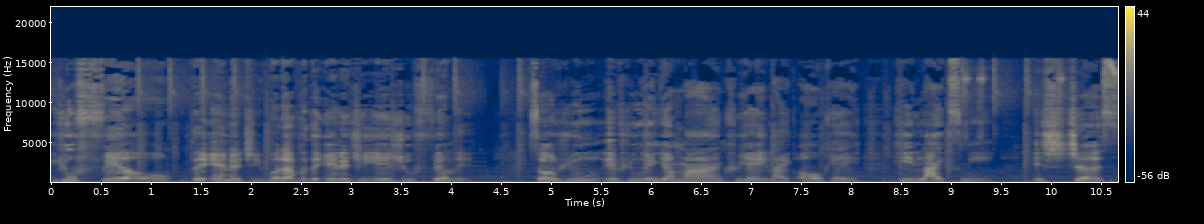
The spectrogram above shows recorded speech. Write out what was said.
you feel the energy whatever the energy is you feel it so if you if you in your mind create like oh, okay he likes me it's just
